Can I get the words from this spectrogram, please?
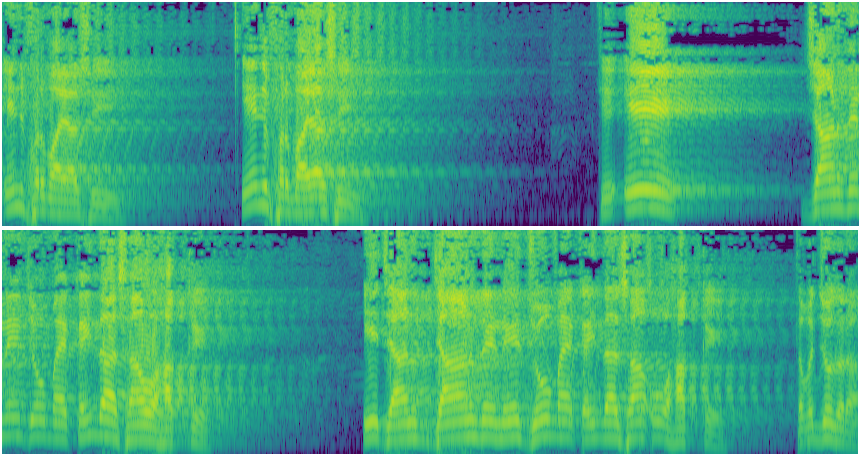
انج فرمایا سی، انج فرمایا سی کہ اے جاندے نے جو میں کہندا سا وہ حق ہے۔ یہ جان، جاندے نے جو میں کہندا سا وہ حق ہے۔ توجہ ذرا۔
